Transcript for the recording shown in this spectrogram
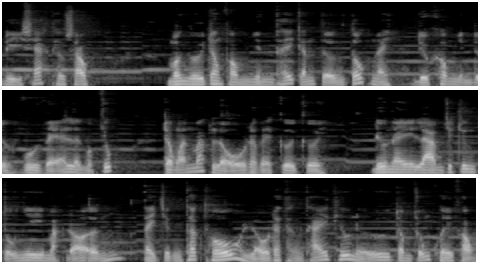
đi sát theo sau. Mọi người trong phòng nhìn thấy cảnh tượng tốt này đều không nhịn được vui vẻ lên một chút, trong ánh mắt lộ ra vẻ cười cười. Điều này làm cho Trương Tụ Nhi mặt đỏ ửng, tay chân thất thố lộ ra thần thái thiếu nữ trong chốn khuê phòng.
